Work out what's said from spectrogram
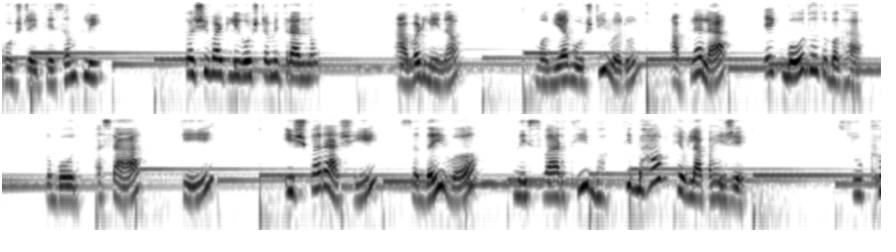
गोष्ट इथे संपली. कशी वाटली गोष्ट मित्रांनो? आवडली ना? मग या गोष्टीवरून आपल्याला एक बोध होतो बघा. तो बोध असा की ईश्वराशी सदैव निस्वार्थी भक्तिभाव ठेवला पाहिजे. सुख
